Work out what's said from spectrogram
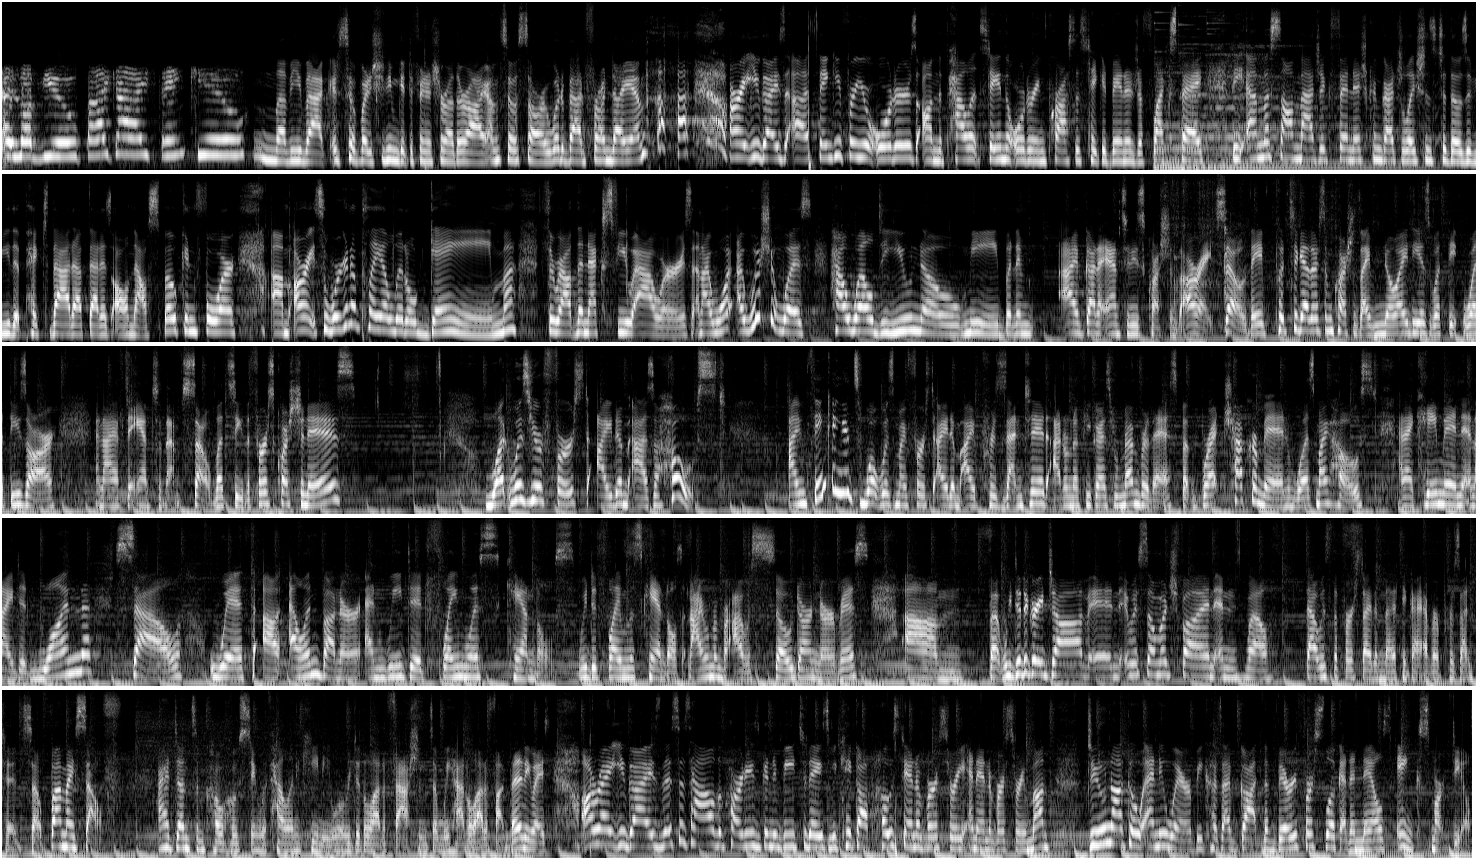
I love you. Bye, guys. Thank you. Love you back. It's so funny. She didn't even get to finish her other eye. I'm so sorry. What a bad friend I am. All right, you guys, uh, thank you for your orders on the palette. Stay in the ordering process. Take advantage of FlexPay. The Emma Magic Finish. Congratulations to those of you that picked that up. That is all now spoken for. Um, all right, so we're going to play a little game throughout the next few hours. And I, I wish it was how well do you know me, but I've got to answer these questions. All right, so they've put together some questions. I have no ideas what, the, what these are, and I have to answer them. So let's see. The first question is, what was your first item as a host? I'm thinking it's what was my first item I presented. I don't know if you guys remember this, but Brett Chuckerman was my host, and I came in and I did one cell with uh, Ellen Bunner, and we did flameless candles. We did flameless candles, and I remember I was so darn nervous, um, but we did a great job, and it was so much fun, and well, that was the first item that I think I ever presented, so by myself. I had done some co-hosting with Helen Keeney where we did a lot of fashions and we had a lot of fun. But anyways, all right, you guys, this is how the party is gonna be today as we kick off host anniversary and anniversary month. Do not go anywhere because I've got the very first look at a Nails Inc. Smart Deal.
